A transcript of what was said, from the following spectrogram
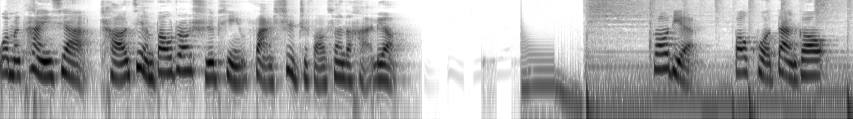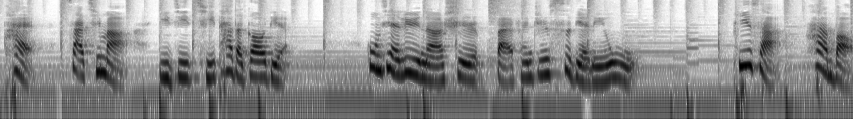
我们看一下常见包装食品反式脂肪酸的含量。糕点包括蛋糕、派、萨琪玛以及其他的糕点，贡献率呢是百分之四点零五。披萨、汉堡、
